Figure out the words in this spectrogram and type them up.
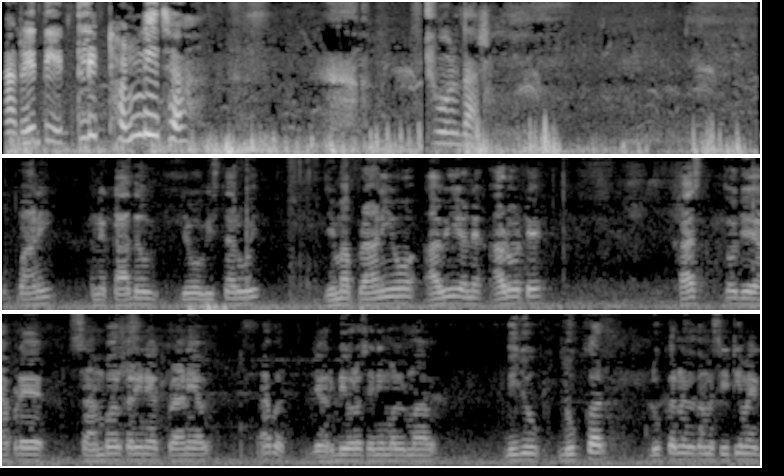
આ રેતી એટલી ઠંડી છે. જોરદાર. પાણી અને કાદવ જેવો વિસ્તાર હોય જેમાં પ્રાણીઓ આવી અને આડોટે ખાસ તો જે આપણે સાંભળ કરીને એક પ્રાણી આવે બરાબર? જે હર્બીવરસ એનિમલમાં આવે બીજું ડુક્કર. ડુક્કરને તો તમે સિટીમાં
